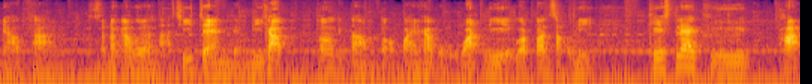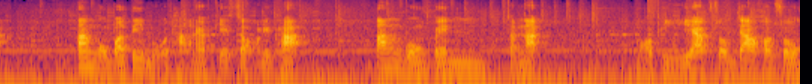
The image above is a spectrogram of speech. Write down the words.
นะครับทางสำนักงานพุทธศาสนาชี้แจงอย่างนี้ครับต้องติดตามต่อไปนะครับโอ้วัดนี้วัดปันเสานี้เคสแรกคือพระตั้งวงปาร์ตี้หมูกระทะนะครับเคสสองนี่พระ ตั้งวงเป็นสำนักหมอผีครับทรงเจ้าเข้าทรง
